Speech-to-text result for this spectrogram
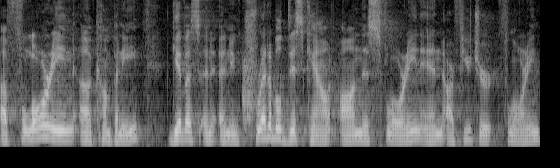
a flooring uh, company give us an, an incredible discount on this flooring and our future flooring.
